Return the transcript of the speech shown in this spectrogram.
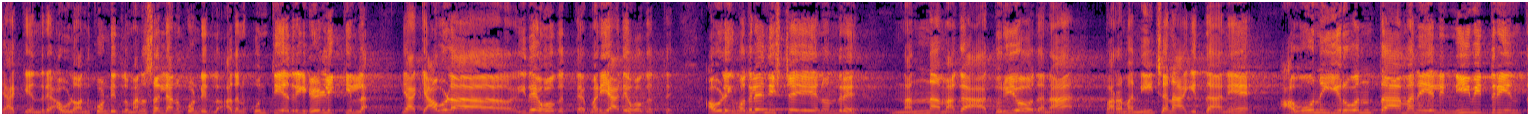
ಯಾಕೆ ಅಂದರೆ ಅವಳು ಅಂದ್ಕೊಂಡಿದ್ಲು ಮನಸ್ಸಲ್ಲಿ ಅಂದ್ಕೊಂಡಿದ್ಲು ಅದನ್ನು ಕುಂತಿ ಎದುರಿಗೆ ಹೇಳಲಿಕ್ಕಿಲ್ಲ. ಯಾಕೆ ಅವಳ ಇದೇ ಹೋಗುತ್ತೆ, ಮರ್ಯಾದೆ ಹೋಗುತ್ತೆ. ಅವಳಿಗೆ ಮೊದಲೇ ನಿಶ್ಚಯ ಏನು ಅಂದರೆ, ನನ್ನ ಮಗ ದುರ್ಯೋಧನ ಪರಮ ನೀಚನಾಗಿದ್ದಾನೆ. ಅವನು ಇರುವಂಥ ಮನೆಯಲ್ಲಿ ನೀವಿದ್ರಿ ಅಂತ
